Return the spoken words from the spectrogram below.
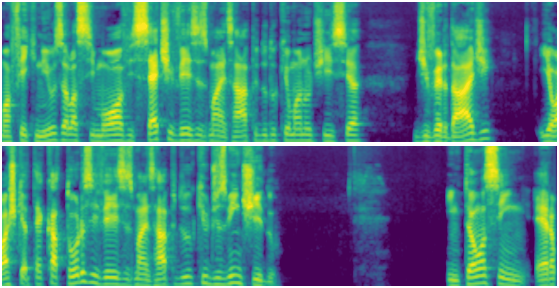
uma fake news ela se move sete vezes mais rápido do que uma notícia de verdade e eu acho que até 14 vezes mais rápido do que o desmentido. Então, assim, era,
